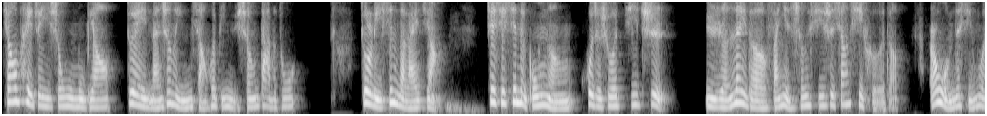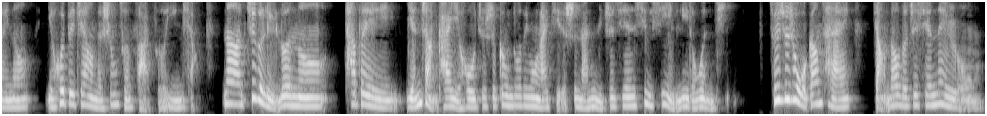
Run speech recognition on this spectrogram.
交配这一生物目标对男生的影响会比女生大得多。就理性的来讲，这些心理功能或者说机制与人类的繁衍生息是相契合的，而我们的行为呢，也会被这样的生存法则影响。那这个理论呢，它被延展开以后，就是更多的用来解释男女之间性吸引力的问题。所以，就是我刚才讲到的这些内容，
